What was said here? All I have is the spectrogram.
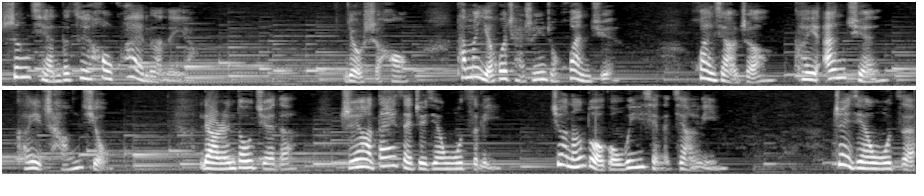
生前的最后快乐那样。有时候，他们也会产生一种幻觉，幻想着可以安全，可以长久。两人都觉得。只要待在这间屋子里，就能躲过危险的降临。这间屋子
